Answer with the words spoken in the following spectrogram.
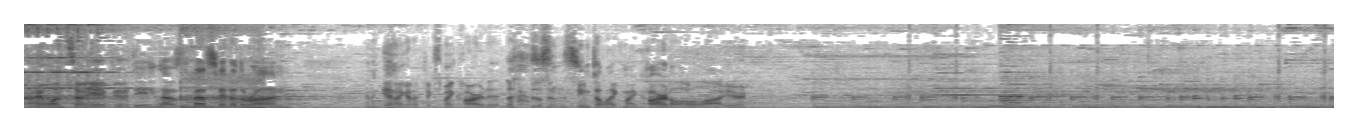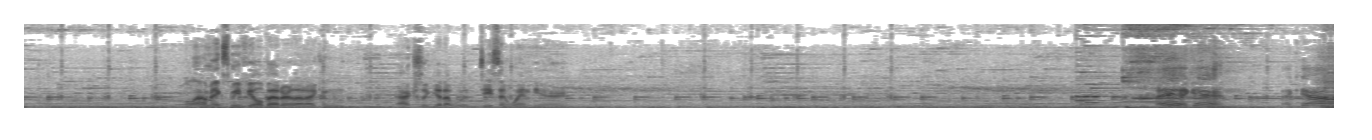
All right, 178.50. That was the best hit of the run. And again, I gotta fix my card. It doesn't seem to like my card a whole lot here. Well, that makes me feel better that I can actually get a decent win here. Hey, again. Heck yeah.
